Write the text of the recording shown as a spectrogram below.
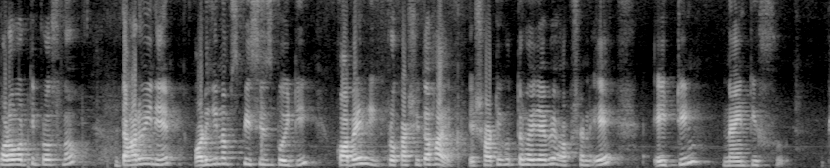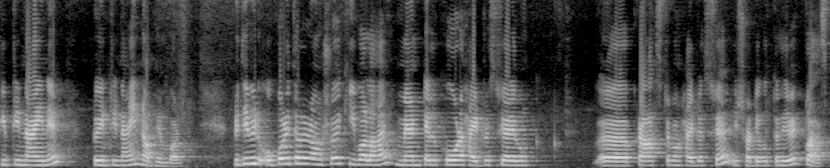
পরবর্তী প্রশ্ন। ডারউইনের অরিজিন অফ স্পিসিস বইটি কবে প্রকাশিত হয়? এর সঠিক উত্তর হয়ে যাবে option A eighteen ninety fifty নাইনের টোয়েন্টি নাইন নভেম্বর পৃথিবীর উপরিতলের অংশকে কী বলা হয়? ম্যান্টেল কোর হাইড্রোস্ফিয়ার এবং ক্রাস্ট এবং হাইড্রোস্ফিয়ার এর সঠিক উত্তর হয়ে যাবে ক্লাস্ট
